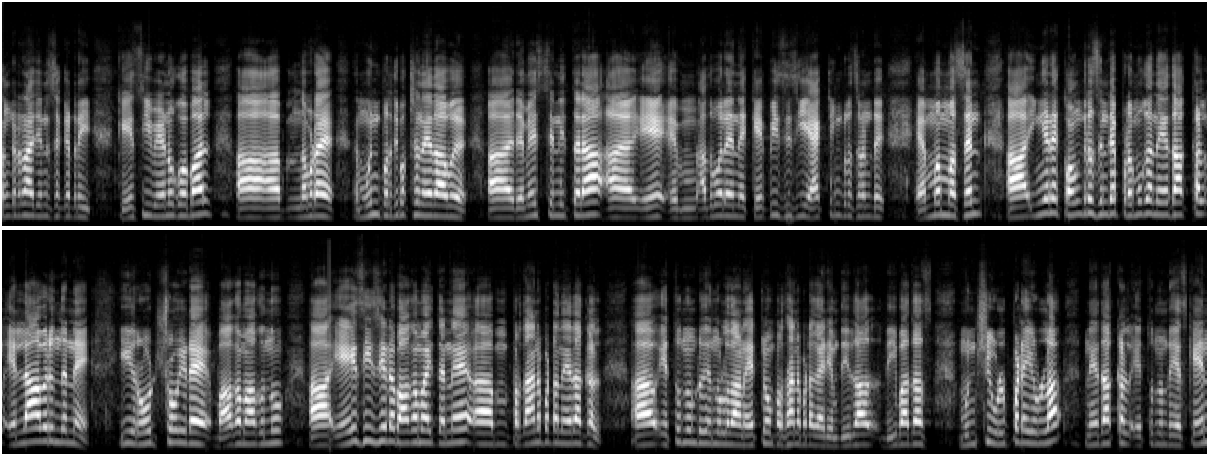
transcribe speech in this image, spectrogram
സംഘടനാ general secretary K C Venugopal നമ്മുടെ മുൻ പ്രതിപക്ഷ നേതാവ് രമേശ് ചെന്നിത്തല അതുപോലെ തന്നെ K P C C acting president M M Hassan. ഇങ്ങനെ കോൺഗ്രസിന്റെ പ്രമുഖ നേതാക്കൾ എല്ലാവരും തന്നെ ഈ റോഡ് ഷോയുടെ ഭാഗമാകുന്നു. എ സി സിയുടെ ഭാഗമായി തന്നെ പ്രധാനപ്പെട്ട നേതാക്കൾ എത്തുന്നുണ്ട് എന്നുള്ളതാണ് ഏറ്റവും പ്രധാനപ്പെട്ട കാര്യം. ദീപാ ദീപാദാസ് മുൻഷി ഉൾപ്പെടെയുള്ള നേതാക്കൾ എത്തുന്നുണ്ട് എസ് കെ എൻ.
